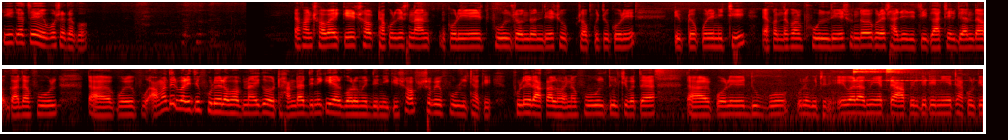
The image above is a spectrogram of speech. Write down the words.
ঠিক আছে, বসে থাকো। এখন সবাইকে সব ঠাকুরকে স্নান করে ফুল চন্দন দিয়ে সব সব কিছু করে টিপটপ করে নিচ্ছি। এখন দেখুন ফুল দিয়ে সুন্দর করে সাজিয়ে দিচ্ছি। গাছের গেন্দা, গাঁদা ফুল, তারপরে আমাদের বাড়িতে ফুলের অভাব নাই গো। ঠান্ডার দিনে কি আর গরমের দিনে কি? সব সময় ফুল থাকে। ফুলের আকাল হয় না। ফুল, তুলসী পাতা, তারপরে দুব্ব, কোনো কিছু। এবার আমি একটা আপেল কেটে নিয়ে ঠাকুরকে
